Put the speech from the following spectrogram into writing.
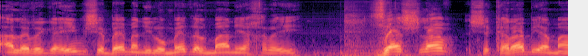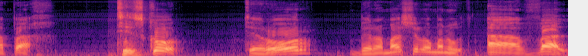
על הרגעים שבהם אני לומד על מה אני אחראי. זה השלב שקרה בי המהפך. תזכור, טרור ברמה של אומנות, אבל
